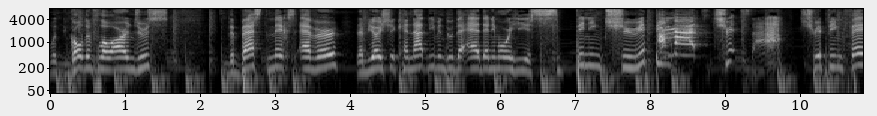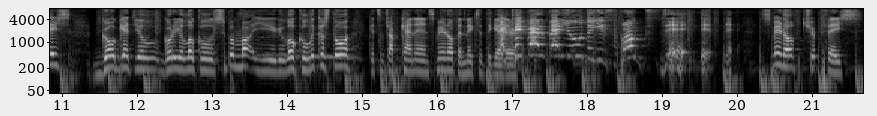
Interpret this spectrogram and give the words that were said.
with Golden Flow orange juice. The best mix ever. Rabbi Yoshe cannot even do the ad anymore. He is spinning, tripping. I'm not. Tri- ah, tripping face. Go get your go to your local supermarket, your local liquor store, get some Tropicana and Smirnoff and mix it together. keep out of bed, you, the you spunks. Smirnoff, trip face.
